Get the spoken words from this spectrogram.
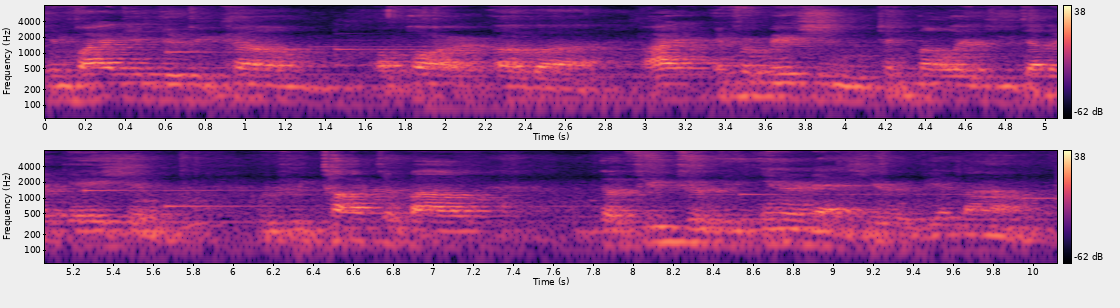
invited to become a part of a information technology delegation, which we talked about the future of the internet here in Vietnam.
